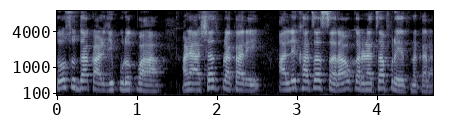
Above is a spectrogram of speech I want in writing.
तो सुद्धा काळजीपूर्वक पहा आणि अशाच प्रकारे आलेखाचा सराव करण्याचा प्रयत्न करा.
